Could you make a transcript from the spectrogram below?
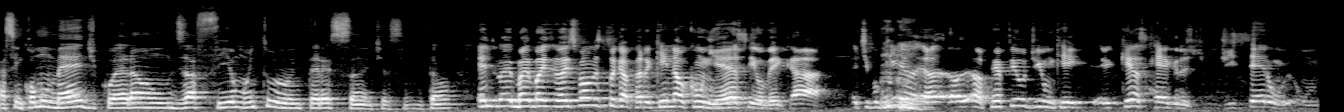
assim, como médico, era um desafio muito interessante, assim. Então, mas, mas, mas vamos explicar para quem não conhece o VK, é tipo que o perfil de um que que as regras de ser um, um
